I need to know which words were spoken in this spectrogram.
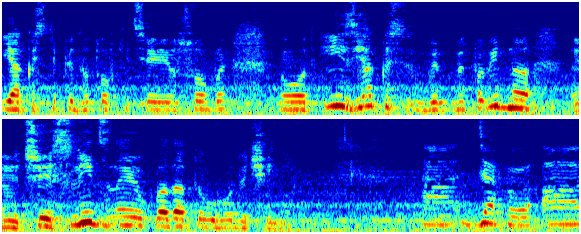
якості підготовки цієї особи. От, і з якості відповідно, чи слід з нею укладати угоди чи ні. А, дякую. А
